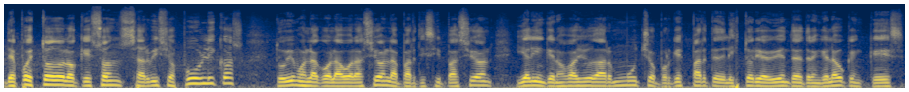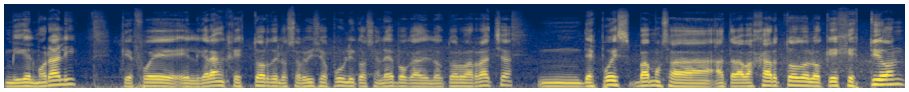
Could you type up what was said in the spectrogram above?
Después todo lo que son servicios públicos, tuvimos la colaboración, la participación y alguien que nos va a ayudar mucho porque es parte de la historia viviente de Trenquelauquen, que es Miguel Morali, que fue el gran gestor de los servicios públicos en la época del doctor Barracha. Mm, después vamos a, a trabajar todo lo que es gestión,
